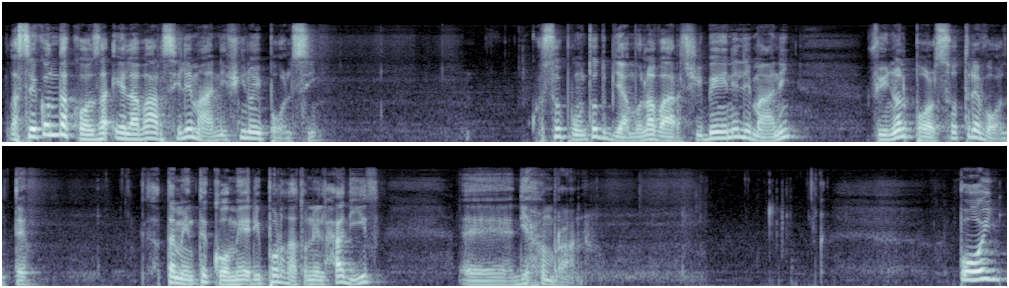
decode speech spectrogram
la seconda cosa è lavarsi le mani fino ai polsi. A questo punto dobbiamo lavarci bene le mani fino al polso tre volte, esattamente come riportato nel hadith eh, di Humran. Poi,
